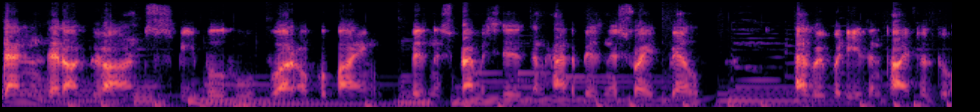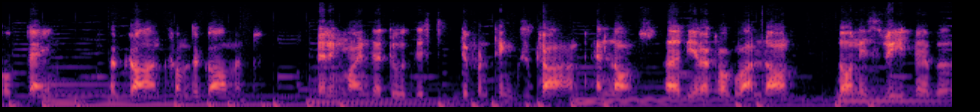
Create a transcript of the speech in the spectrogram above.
then there are grants, people who were occupying business premises and had a business rate bill. Everybody is entitled to obtain a grant from the government. Bear in mind that two different things grant and loans. Earlier I talked about loan. Loan is repayable.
